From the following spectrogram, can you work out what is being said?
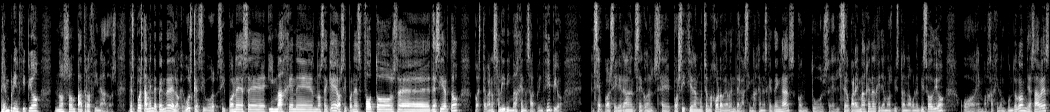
en principio no son patrocinados. Después también depende de lo que busques. Si, pones eh, imágenes no sé qué o si pones fotos eh, desierto, pues te van a salir imágenes al principio se consideran, se, posicionan mucho mejor, obviamente, las imágenes que tengas con tus, el SEO para imágenes, que ya hemos visto en algún episodio, o en borjagiron.com, ya sabes,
